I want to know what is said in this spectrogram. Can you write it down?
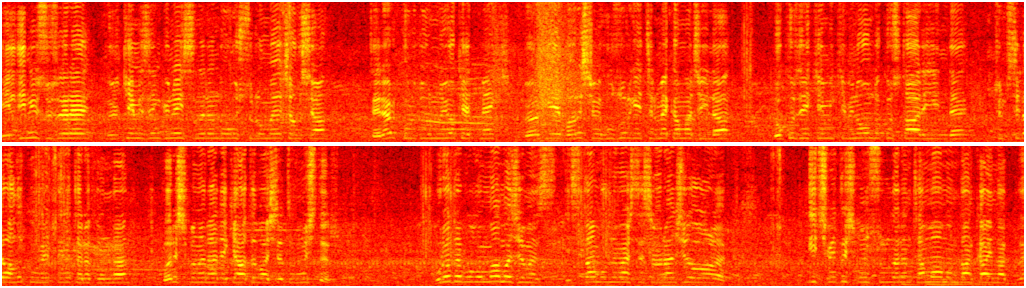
Bildiğiniz üzere ülkemizin güney sınırında oluşturulmaya çalışan terör koridorunu yok etmek, bölgeye barış ve huzur getirmek amacıyla 9 Ekim 2019 tarihinde Türk Silahlı Kuvvetleri tarafından Barış Pınarı Harekatı başlatılmıştır. Burada bulunma amacımız İstanbul Üniversitesi öğrencileri olarak iç ve dış unsurların tamamından kaynaklı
